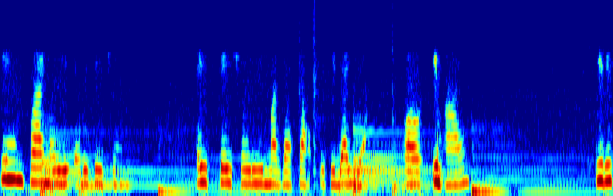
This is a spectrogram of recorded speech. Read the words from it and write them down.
In primary education, especially Madrasah Ibtidaiyah or MI, it is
